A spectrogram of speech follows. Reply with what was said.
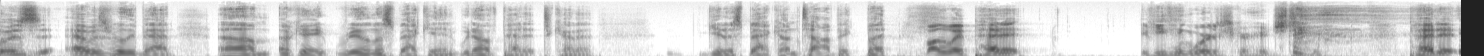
was that was really bad. Um, okay, reeling us back in. We don't have Pettit to kind of get us back on topic, but By the way, Pettit, if you think we're discouraged, Pettit,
